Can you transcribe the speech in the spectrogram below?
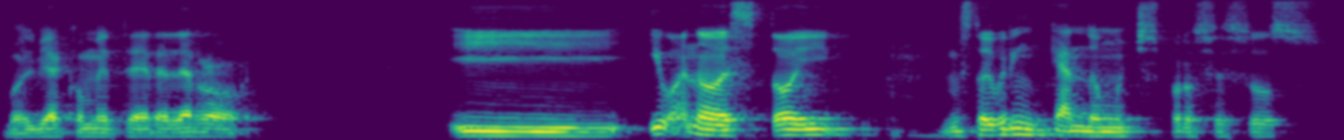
volví a cometer el error. Y, y bueno, estoy me estoy brincando muchos procesos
